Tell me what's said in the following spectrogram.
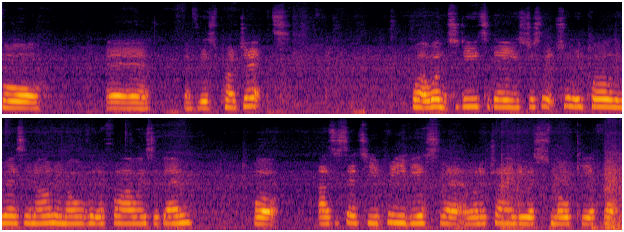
four uh, of this project what I want to do today is just literally pour the resin on and over the flowers again but as I said to you previously I'm going to try and do a smoky effect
